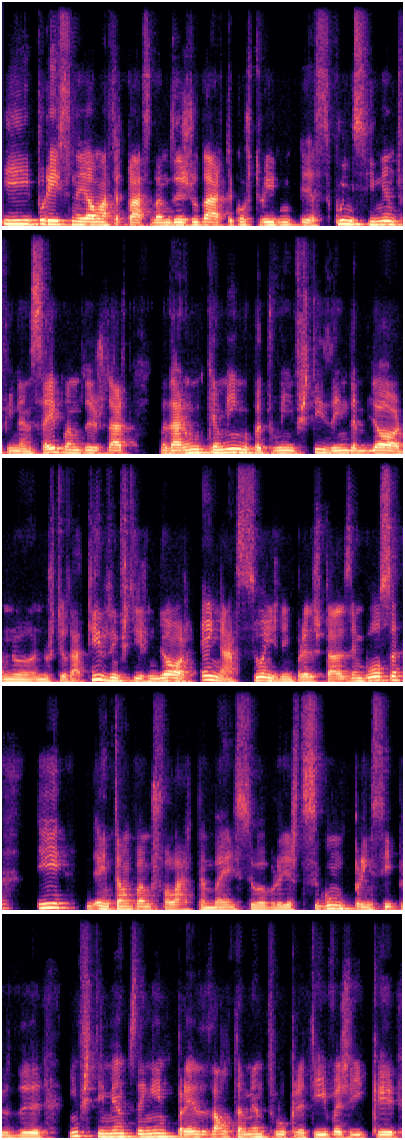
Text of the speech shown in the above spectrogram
E por isso na IEL Masterclass vamos ajudar-te a construir esse conhecimento financeiro, vamos ajudar-te a dar um caminho para tu investir ainda melhor no, nos teus ativos, investir melhor em ações de empresas estadas em bolsa, e então vamos falar também sobre este segundo princípio de investimentos em empresas altamente lucrativas e que,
